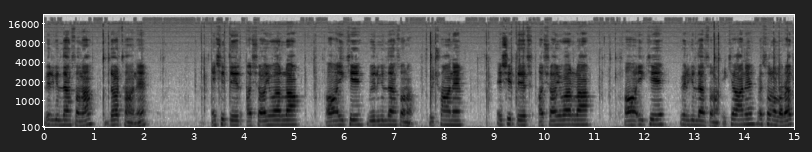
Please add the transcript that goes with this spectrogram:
virgülden sonra 4 hane. Eşittir. Aşağı yuvarla. A2 virgülden sonra 3 hane. Eşittir. Aşağı yuvarla. A2 virgülden sonra 2 hane ve son olarak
